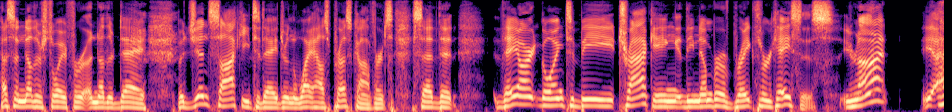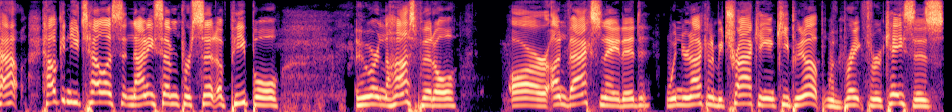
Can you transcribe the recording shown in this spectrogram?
that's another story for another day. But Jen Psaki today during the White House press conference said that they aren't going to be tracking the number of breakthrough cases cases. You're not? Yeah, how, how can you tell us that 97% of people who are in the hospital are unvaccinated when you're not going to be tracking and keeping up with breakthrough cases,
